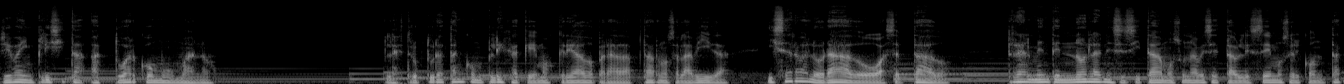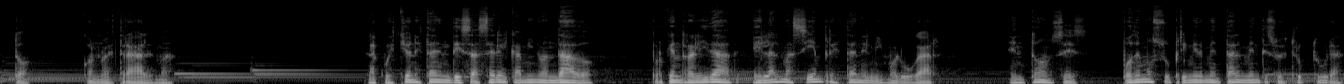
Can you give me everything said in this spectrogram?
lleva implícita actuar como humano. La estructura tan compleja que hemos creado para adaptarnos a la vida y ser valorado o aceptado, realmente no la necesitamos una vez establecemos el contacto con nuestra alma. La cuestión está en deshacer el camino andado, porque en realidad el alma siempre está en el mismo lugar. Entonces podemos suprimir mentalmente su estructura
